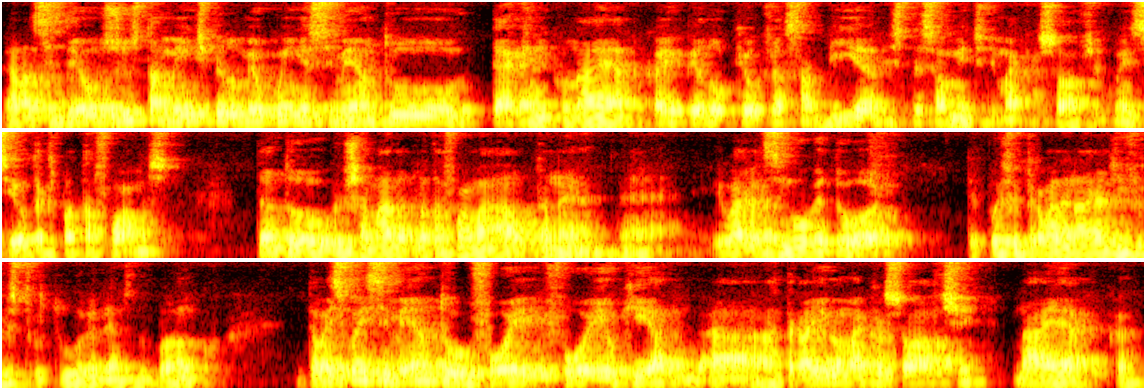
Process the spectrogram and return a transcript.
ela se deu justamente pelo meu conhecimento técnico na época e pelo que eu já sabia, especialmente de Microsoft. Eu conhecia outras plataformas, tanto chamada plataforma alta, né? É, eu era desenvolvedor, depois fui trabalhar na área de infraestrutura dentro do banco. Então esse conhecimento foi foi o que a, a, atraiu a Microsoft na época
